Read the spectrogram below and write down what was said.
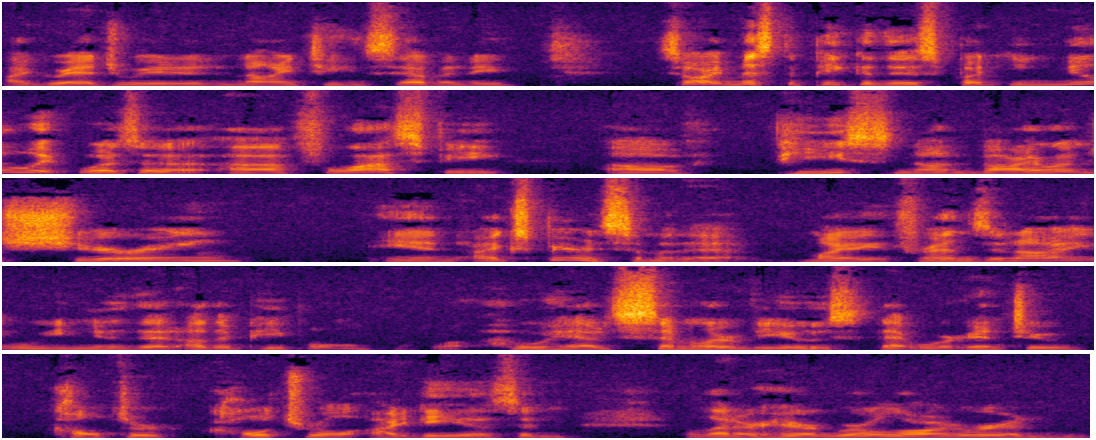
I graduated in 1970. So I missed the peak of this, but you knew it was a, a philosophy of peace, nonviolence, sharing, and I experienced some of that. My friends and I, we knew that other people who had similar views that were into culture, cultural ideas and let our hair grow longer and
